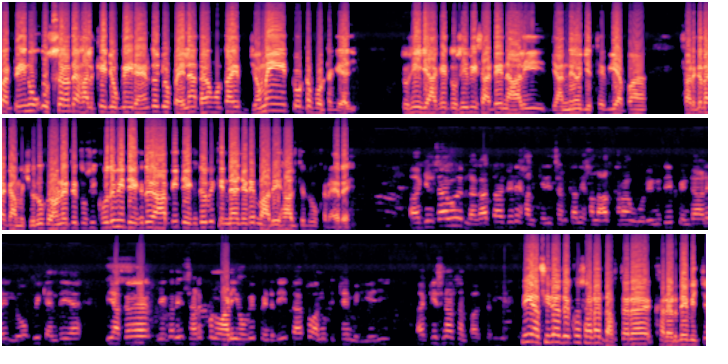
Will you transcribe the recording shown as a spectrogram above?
ਘੱਟ ਇਹਨੂੰ ਉਸ ਤਰ੍ਹਾਂ ਦੇ ਹਲਕੇ ਜੋਗੇ ਹੀ ਰਹਿਣ ਦਿਓ, ਜੋ ਪਹਿਲਾਂ ਤਾਂ ਹੁਣ ਤਾਂ ਇਹ ਜਮੇ ਹੀ ਟੁੱਟ ਫੁੱਟ ਗਿਆ ਜੀ। ਤੁਸੀਂ ਜਾ ਕੇ ਤੁਸੀਂ ਵੀ ਸਾਡੇ ਨਾਲ ਹੀ ਜਾਂਦੇ ਹੋ, ਜਿੱਥੇ ਵੀ ਆਪਾਂ ਸੜਕ ਦਾ ਕੰਮ ਸ਼ੁਰੂ ਕਰਾਉਣੇ ਤੇ ਤੁਸੀਂ ਖੁਦ ਵੀ ਦੇਖਦੇ ਹੋ, ਆਪ ਵੀ ਦੇਖਦੇ ਹੋ ਵੀ ਕਿੰਨਾ ਜਿਹੜੇ ਮਾੜੇ ਹਾਲ 'ਚ ਲੋਕ ਰਹਿ ਰਹੇ ਅਹ ਸਾਹਿਬ, ਲਗਾਤਾਰ ਜਿਹੜੇ ਹਲਕੇ ਦੀ ਸੜਕਾਂ ਦੇ ਹਾਲਾਤ ਖਰਾਬ ਹੋ ਰਹੇ ਨੇ, ਤੇ ਪਿੰਡਾਂ ਵਾਲੇ ਲੋਕ ਵੀ ਕਹਿੰਦੇ ਆ ਵੀ ਅਗਰ ਜੇਕਰ ਇਹ ਸੜਕ ਬਣਵਾਣੀ ਹੋਵੇ ਪਿੰਡ ਦੀ, ਤਾਂ ਤੁਹਾਨੂੰ ਕਿੱਥੇ ਮਿਲੀਏ ਜੀ? ਕਿਸ ਨਾਲ ਸੰਪਰਕ ਕਰੀਏ? ਨਹੀਂ, ਅਸੀਂ ਤਾਂ ਦੇਖੋ, ਸਾਡਾ ਦਫ਼ਤਰ ਹੈ ਖਰੜ ਦੇ ਵਿੱਚ।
